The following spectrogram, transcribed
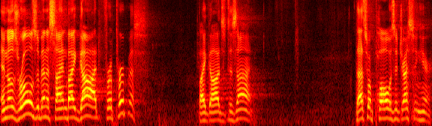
And those roles have been assigned by God for a purpose, by God's design. That's what Paul was addressing here.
